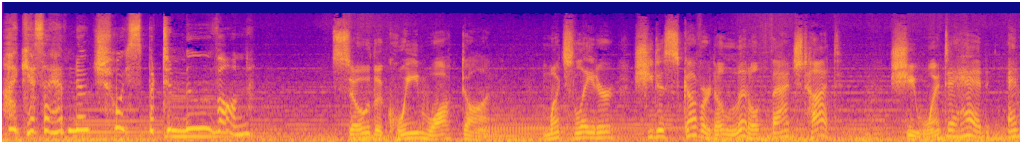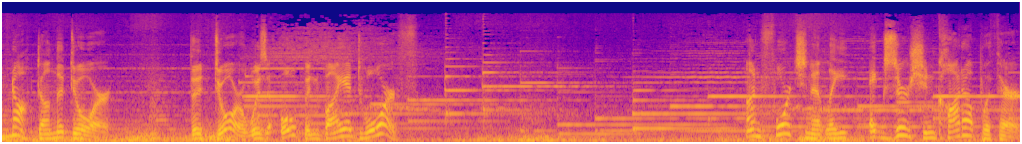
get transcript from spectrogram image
I guess I have no choice but to move on. So the queen walked on. Much later, she discovered a little thatched hut. She went ahead and knocked on the door. The door was opened by a dwarf. Unfortunately, exertion caught up with her,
